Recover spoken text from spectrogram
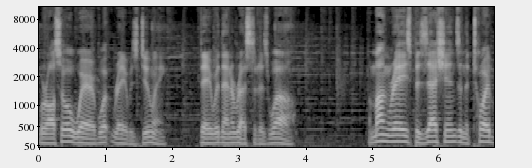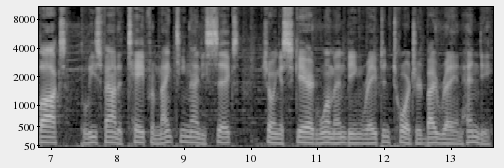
were also aware of what Ray was doing. They were then arrested as well. Among Ray's possessions in the toy box, police found a tape from 1996 showing a scared woman being raped and tortured by Ray and Hendy.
